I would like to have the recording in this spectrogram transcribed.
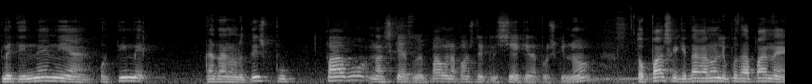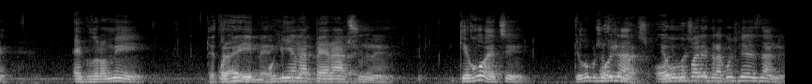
με την έννοια ότι είμαι καταναλωτής που πάω να σκέφτομαι. Πάω να πάω στην εκκλησία και να προσκυνώ. Το Πάσχα κοιτάγαν όλοι που θα πάνε εκδρομή. Όχι, όχι για να περάσουν. Ναι. Και εγώ έτσι. Και εγώ προσωπικά. εγώ έχω πάρει 300.000 δάνειο.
